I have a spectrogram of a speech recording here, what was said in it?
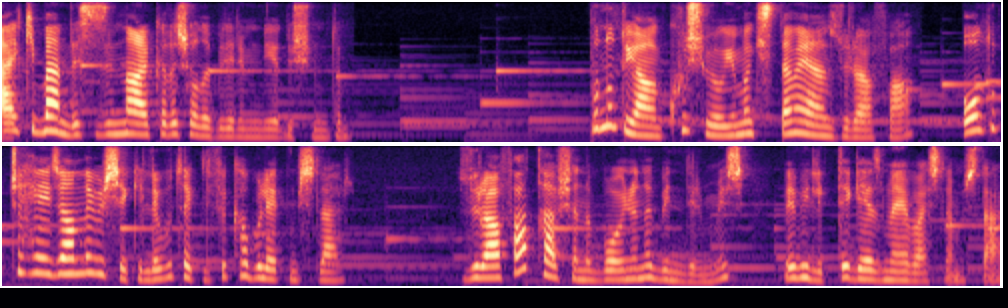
Belki ben de sizinle arkadaş olabilirim diye düşündüm. Bunu duyan kuş ve uyumak istemeyen zürafa oldukça heyecanlı bir şekilde bu teklifi kabul etmişler. Zürafa tavşanı boynuna bindirmiş ve birlikte gezmeye başlamışlar.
